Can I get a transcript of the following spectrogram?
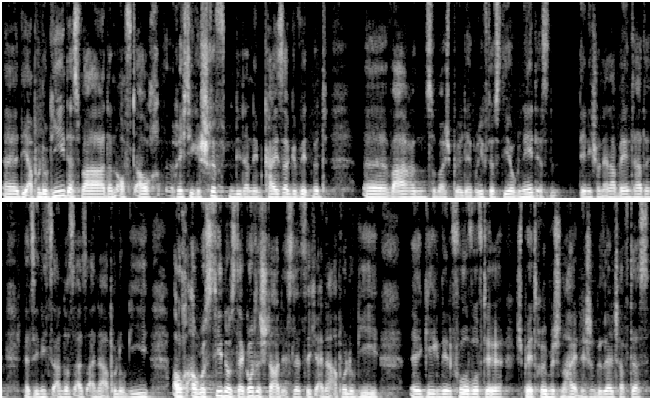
Äh, die Apologie, das war dann oft auch richtige Schriften, die dann dem Kaiser gewidmet äh, waren. Zum Beispiel der Brief des Diognet den ich schon erwähnt hatte, letztlich nichts anderes als eine Apologie. Auch Augustinus, der Gottesstaat, ist letztlich eine Apologie gegen den Vorwurf der spätrömischen heidnischen Gesellschaft, dass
